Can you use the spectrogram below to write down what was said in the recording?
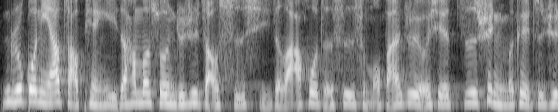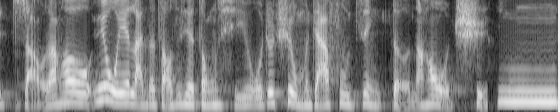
如果你要找便宜的，他们说你就去找实习的啦，或者是什么，反正就有一些资讯，你们可以自己去找。然后，因为我也懒得找这些东西，我就去我们家附近的，然后我去，嗯，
